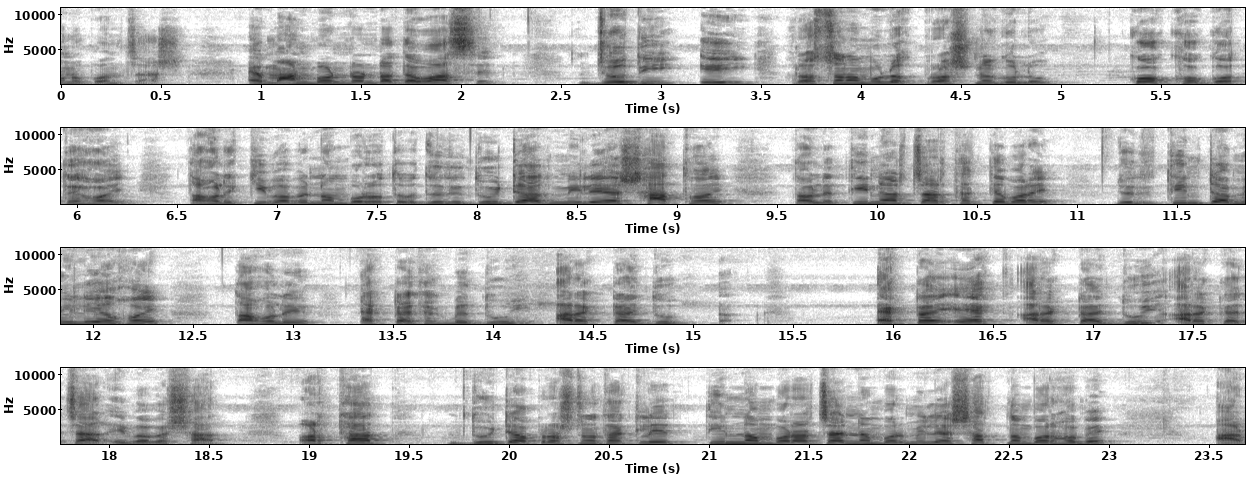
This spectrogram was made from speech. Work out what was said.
উনপঞ্চাশ এ মানবন্ডনটা দেওয়া আছে। যদি এই রচনামূলক প্রশ্নগুলো ক, খ, গতে হয়, তাহলে কীভাবে নম্বর হতে পারে? যদি দুইটা মিলিয়ে সাত হয়, তাহলে তিন আর চার থাকতে পারে। যদি তিনটা মিলিয়ে হয়, তাহলে একটায় থাকবে দুই আর একটায় দুই একটায় এক আর আরেকটায় দুই, আরেকটায় চার, এইভাবে সাত। অর্থাৎ দুইটা প্রশ্ন থাকলে তিন নম্বর আর চার নম্বর মিলে সাত নম্বর হবে। আর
